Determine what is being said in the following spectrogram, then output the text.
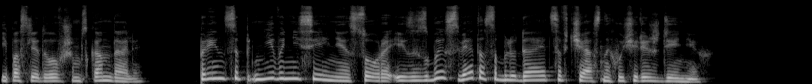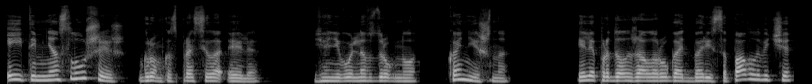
и последовавшем скандале. Принцип невынесения ссора из избы свято соблюдается в частных учреждениях. «Эй, ты меня слушаешь?» – громко спросила Эля. Я невольно вздрогнула. «Конечно». Эля продолжала ругать Бориса Павловича,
